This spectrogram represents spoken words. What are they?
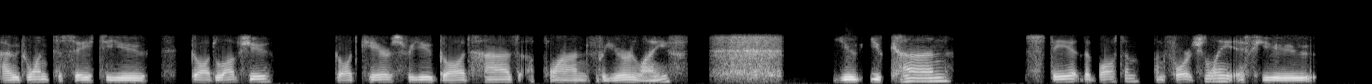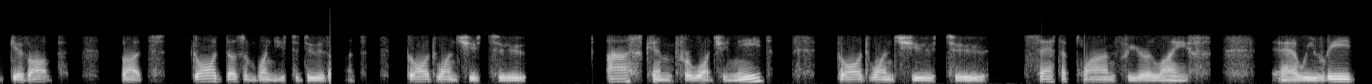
I would want to say to you, God loves you. God cares for you. God has a plan for your life. You you can stay at the bottom, unfortunately, if you give up. But God doesn't want you to do that. God wants you to ask Him for what you need. God wants you to set a plan for your life. Uh, we read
